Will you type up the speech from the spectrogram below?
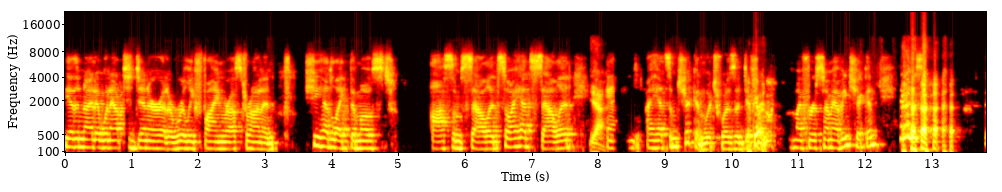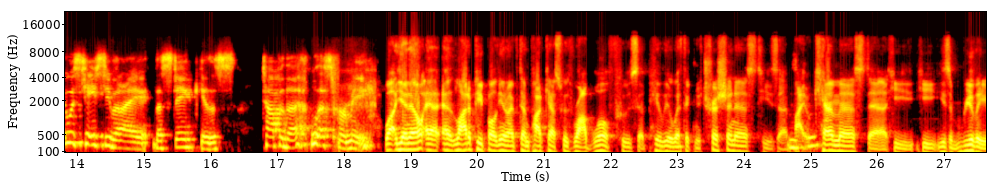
The other night, I went out to dinner at a really fine restaurant, and she had like the most awesome salad. So I had salad. Yeah. And I had some chicken, which was a different okay. my first time having chicken. And it was it was tasty, but I the steak is top of the list for me. Well, you know, a, a, lot of people, you know, I've done podcasts with Robb Wolf, who's a Paleolithic nutritionist. He's a mm-hmm. biochemist. Uh, he he he's a really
